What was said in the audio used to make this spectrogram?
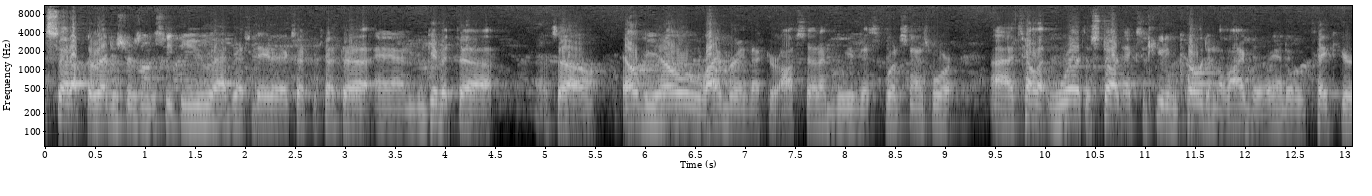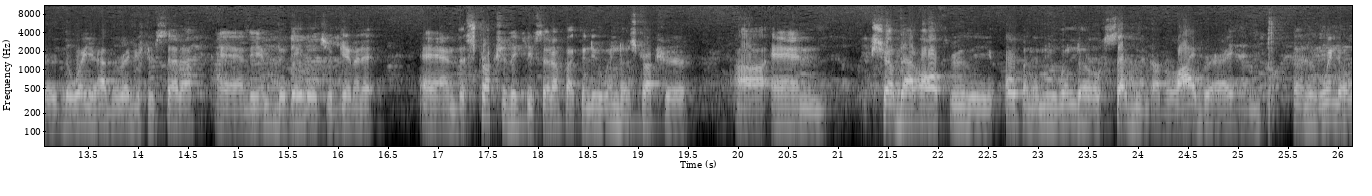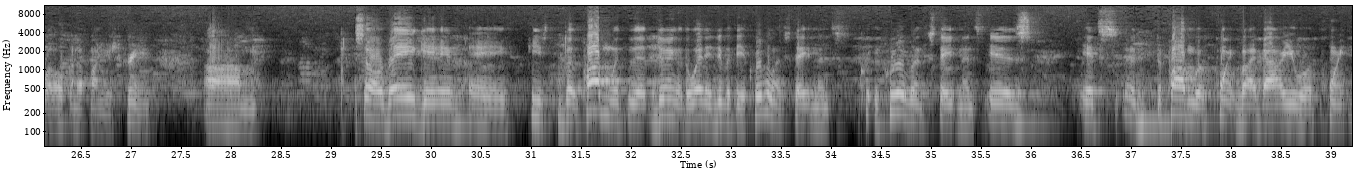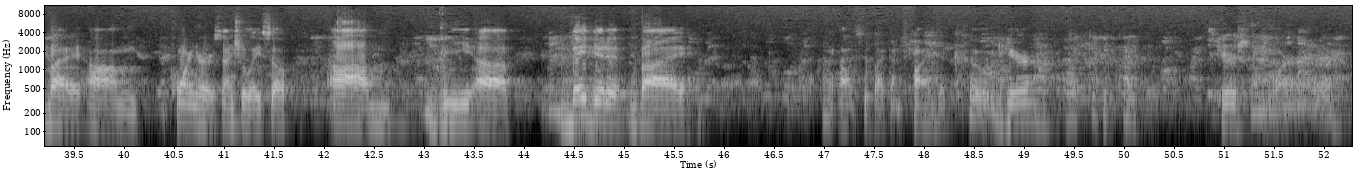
set up the registers in the CPU, address data, et cetera, et cetera, and give it to, it's a LVO, library vector offset, I believe that's what it stands for. Uh, tell it where to start executing code in the library, and it'll take your the way you have the register set up and the, the data that you've given it, and the structure that you've set up, like the new window structure, uh, and shove that all through the open the new window segment of the library, and, and the window will open up on your screen. Um, so they gave a piece. The problem with the, doing it the way they did with the equivalent statements, equivalent statements is it's uh, the problem with point by value or point by um, pointer essentially. So um, the uh, they did it by I'll see if I can find the code here. Here somewhere.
